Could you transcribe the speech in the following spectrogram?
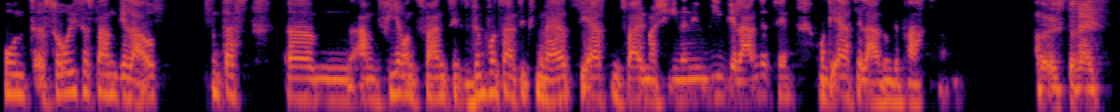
Und so ist es dann gelaufen, dass ähm, am 24., 25. März die ersten zwei Maschinen in Wien gelandet sind und die erste Ladung gebracht haben. Aber Österreich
